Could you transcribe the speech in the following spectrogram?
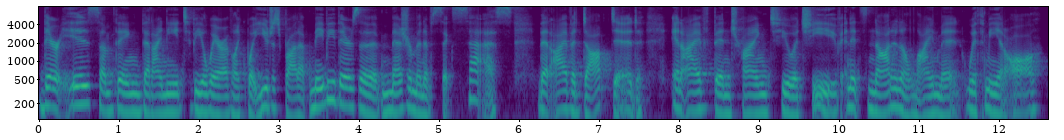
there is something that I need to be aware of, like what you just brought up. Maybe there's a measurement of success that I've adopted and I've been trying to achieve, and it's not in alignment with me at all.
